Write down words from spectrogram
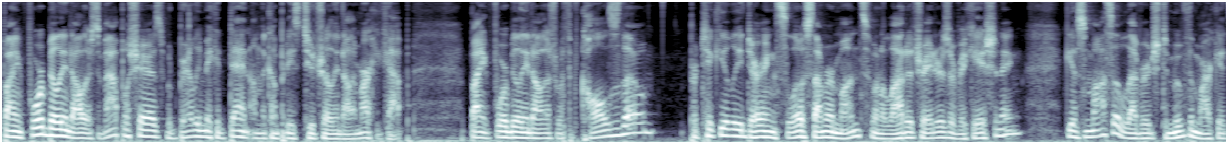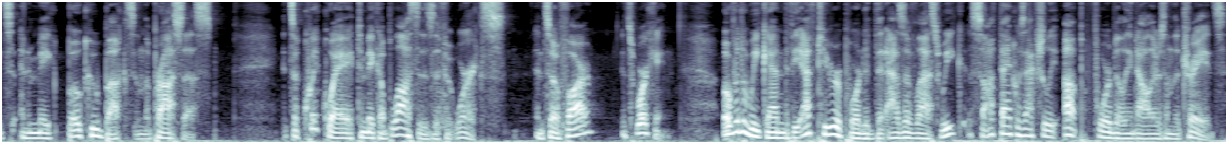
Buying $4 billion of Apple shares would barely make a dent on the company's $2 trillion market cap. Buying $4 billion worth of calls, though, particularly during slow summer months when a lot of traders are vacationing, gives Masa leverage to move the markets and make boku bucks in the process. It's a quick way to make up losses if it works. And so far, it's working. Over the weekend, the FT reported that as of last week, SoftBank was actually up $4 billion on the trades,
